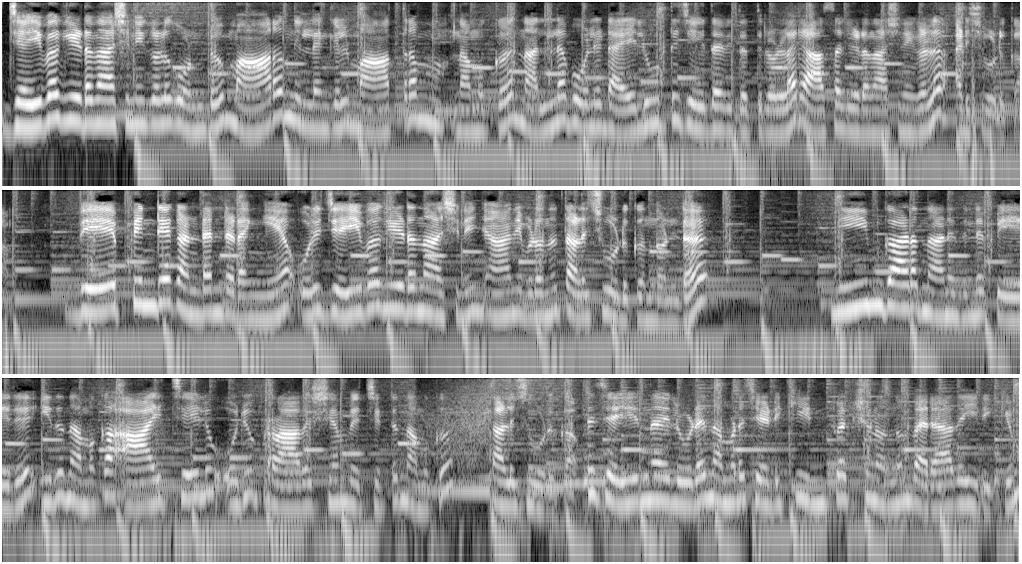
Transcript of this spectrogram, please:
ജൈവ കീടനാശിനികൾ കൊണ്ട് മാറുന്നില്ലെങ്കിൽ മാത്രം നമുക്ക് നല്ലപോലെ ഡയലൂട്ട് ചെയ്ത വിധത്തിലുള്ള രാസ കീടനാശിനികൾ അടിച്ചു കൊടുക്കാം. വേപ്പിന്റെ കണ്ടന്റ് അടങ്ങിയ ഒരു ജൈവ കീടനാശിനി ഞാൻ ഇവിടെ ഒന്ന് തളിച്ചു കൊടുക്കുന്നുണ്ട്. നീം ഗാർഡ് എന്നാണ് ഇതിന്റെ പേര്. ഇത് നമുക്ക് ആഴ്ചയിൽ ഒരു പ്രാവശ്യം വെച്ചിട്ട് നമുക്ക് തളിച്ചു കൊടുക്കാം. ഇത് ചെയ്യുന്നതിലൂടെ നമ്മുടെ ചെടിക്ക് ഇൻഫെക്ഷൻ ഒന്നും വരാതെ ഇരിക്കും.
